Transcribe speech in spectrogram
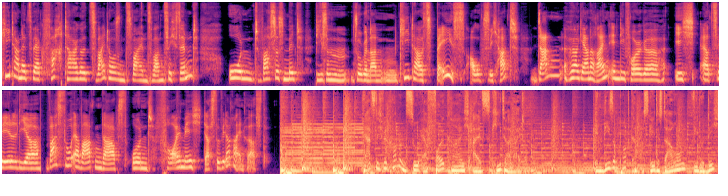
Kita-Netzwerk Fachtage 2022 sind und was es mit diesem sogenannten Kita Space auf sich hat, dann hör gerne rein in die Folge. Ich erzähle dir, was du erwarten darfst und freue mich, dass du wieder reinhörst. Herzlich willkommen zu Erfolgreich als Kita-Leitung. In diesem Podcast geht es darum, wie du dich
